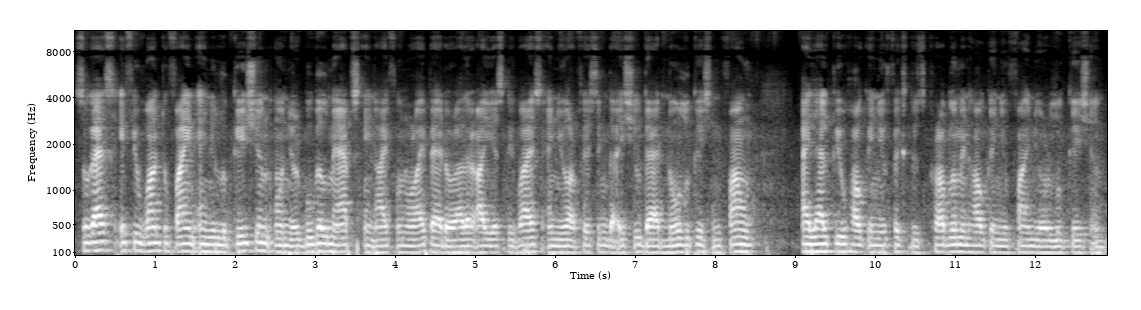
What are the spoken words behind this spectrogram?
So guys, if you want to find any location on your Google Maps in iPhone or iPad or other iOS device and you are facing the issue that no location found, I'll help you how can you fix this problem and how can you find your location.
